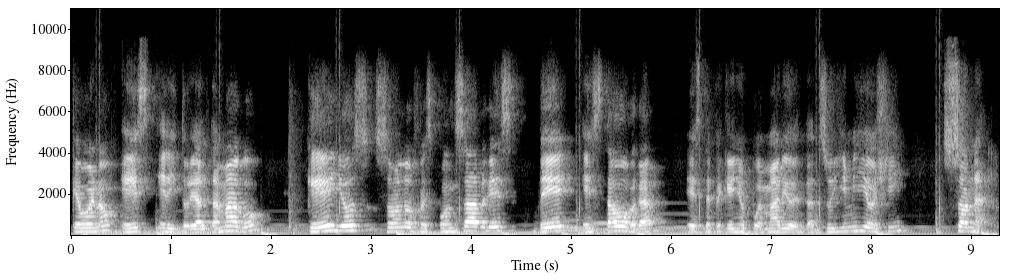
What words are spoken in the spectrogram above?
que bueno, es Editorial Tamago, que ellos son los responsables de esta obra, este pequeño poemario de Tatsuya Miyoshi, Sonar.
